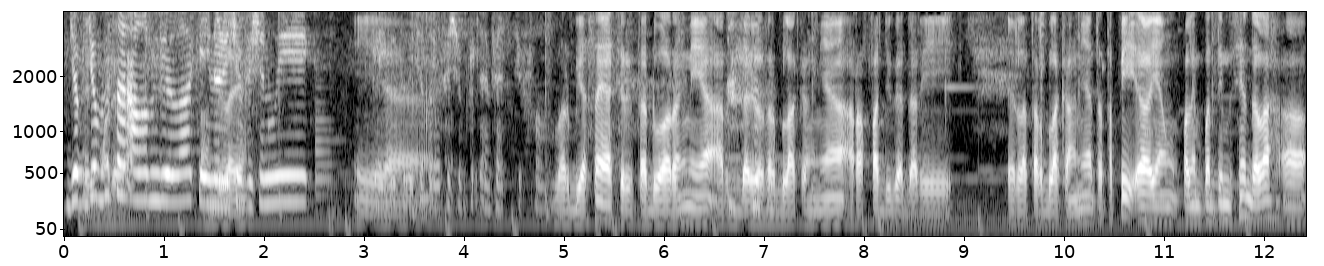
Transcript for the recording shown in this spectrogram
Job-job besar alhamdulillah kayak Alhamdulillah Indonesia ya. Fashion Week, iya kayak gitu, Jakarta Fashion Food and Festival. luar biasa ya cerita dua orang ini ya dari latar belakangnya Arafat juga dari dari latar belakangnya tetapi eh, yang paling penting di sini adalah eh,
